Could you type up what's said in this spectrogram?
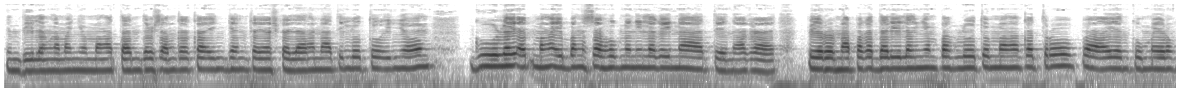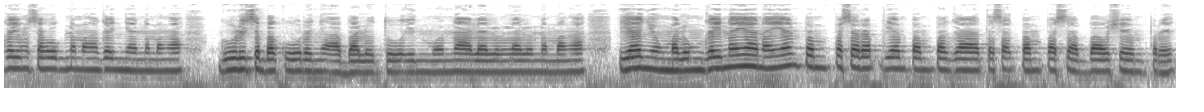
hindi lang naman yung mga thunders ang kakain dyan, kaya kailangan natin lutuin yung gulay at mga ibang sahog na nilagay natin. Aga. Pero napakadali lang yung pagluto mga katropa. Ayan, kung meron kayong sahog na mga ganyan, na mga gulay sa bakuran nyo, aba, lutuin mo na. Lalo-lalo na mga, yan, yung malunggay na yan. Ayan, pampasarap yan, pampagatas at pampasabaw, syempre.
